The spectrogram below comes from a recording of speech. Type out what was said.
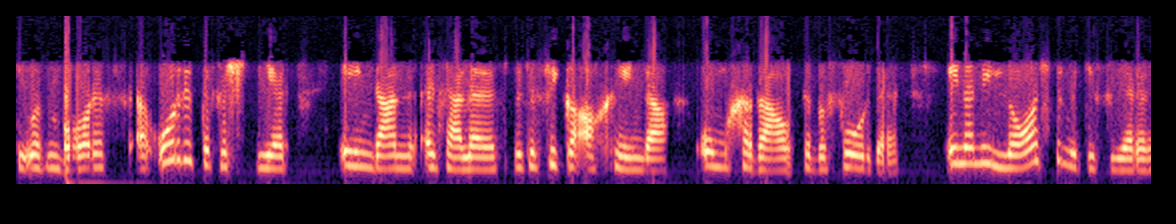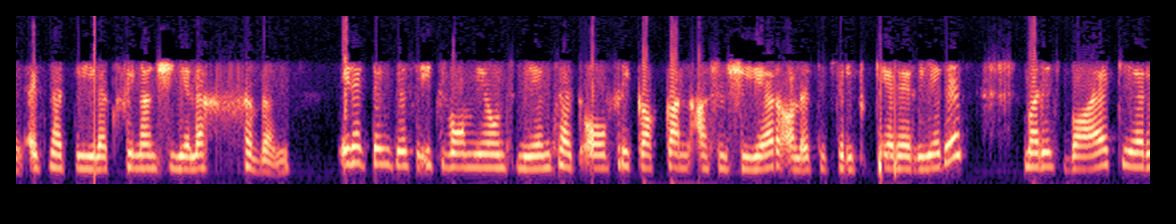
die openbare uh, orde te versteur en dan is hulle spesifieke agenda om geweld te bevorder. En dan die laaste motivering is natuurlik finansiële gewin. En ek dink dis iets waarmee ons mee in Suid-Afrika kan assosieer al is dit vir die verkeerde redes, maar dit is baie keer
